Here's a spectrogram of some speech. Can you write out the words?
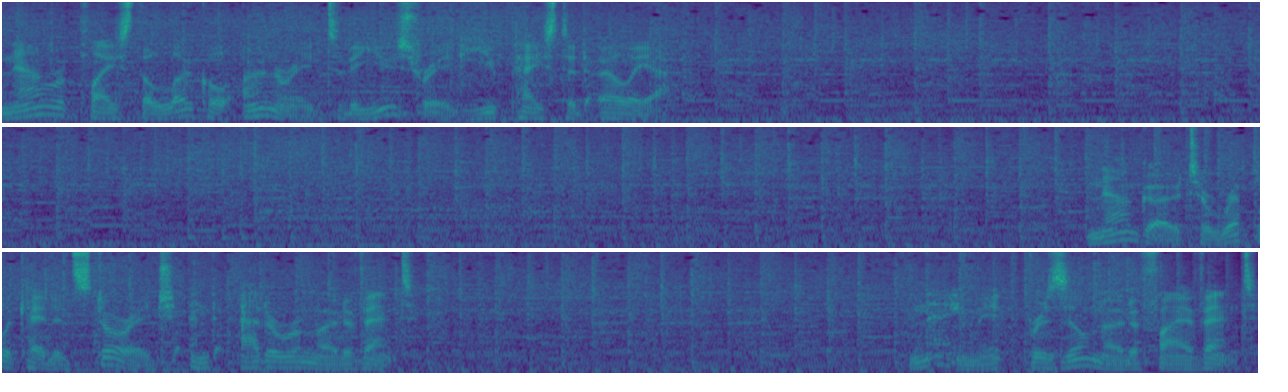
Now replace the local ownerId to the UserId you pasted earlier. Now go to Replicated Storage and add a remote event. Name it Brazil Notify Event.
